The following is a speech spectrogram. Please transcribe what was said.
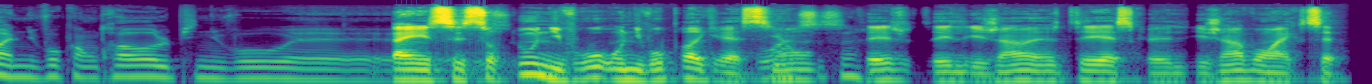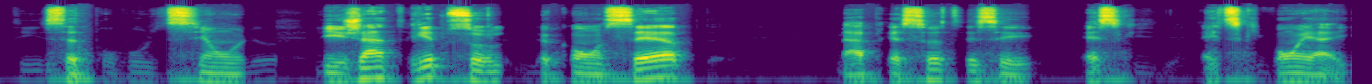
Ouais, niveau contrôle, puis niveau. euh, Ben, c'est surtout au niveau, au niveau progression. Ouais, ça. Je veux dire, les gens, est-ce que les gens vont accepter cette proposition-là? Les gens tripent sur le concept, mais après ça, tu sais, c'est est-ce qu'ils est-ce qu'ils vont, ils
